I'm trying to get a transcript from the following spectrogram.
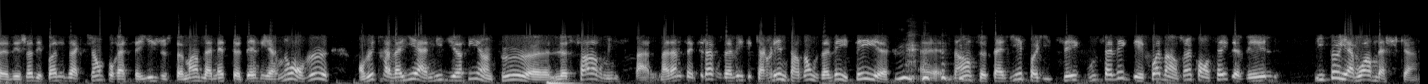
euh, déjà des bonnes actions pour essayer justement de la mettre derrière nous. On veut, on veut travailler à améliorer un peu euh, le sort municipal. Madame Saint-Hilaire, vous avez été, Caroline, pardon, vous avez été euh, dans ce palier politique. Vous savez que des fois, dans un conseil de ville, il peut y avoir de la chicane,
